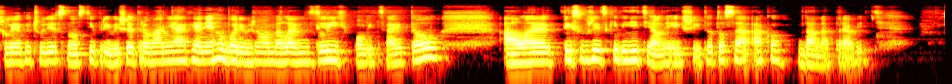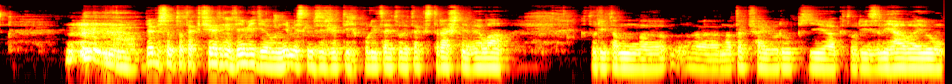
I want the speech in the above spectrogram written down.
všelijaké čudesnosti pri vyšetrovaniach. Ja nehovorím, že máme len zlých policajtov, ale tí sú vždy viditeľnejší. Toto sa ako dá napraviť? Ja by som to tak čierne nevidel. Nemyslím si, že tých policajtov je tak strašne veľa, ktorí tam e, e, natrčajú ruky a ktorí zlyhávajú. E,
